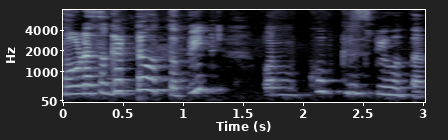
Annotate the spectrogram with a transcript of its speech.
थोडंसं घट्ट होतं पीठ पण खूप क्रिस्पी होतात.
